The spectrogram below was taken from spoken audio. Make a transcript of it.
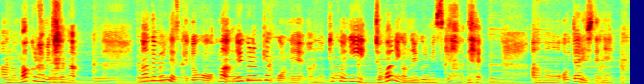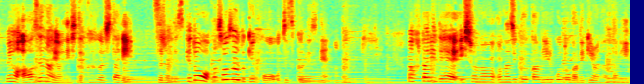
あの枕みたいな 何でもいいんですけど、まあ、ぬいぐるみ結構ねあの特にジョバンニがぬいぐるみ好きなんで あの置いたりしてね目を合わせないようにして工夫したりするんですけど、まあ、そうすると結構落ち着くんですね。あの、まあ、2人で一緒の同じ空間でいることができるようになったり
